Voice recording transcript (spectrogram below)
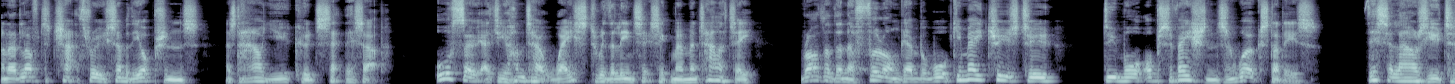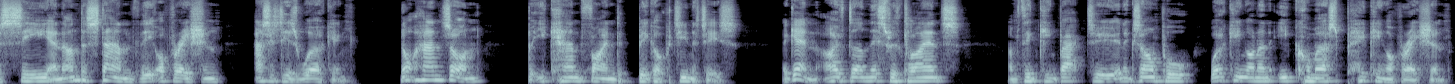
And I'd love to chat through some of the options as to how you could set this up. Also, as you hunt out waste with the Lean Six Sigma mentality, rather than a full on Gemba walk, you may choose to do more observations and work studies. This allows you to see and understand the operation as it is working. Not hands on, but you can find big opportunities. Again, I've done this with clients. I'm thinking back to an example working on an e commerce picking operation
